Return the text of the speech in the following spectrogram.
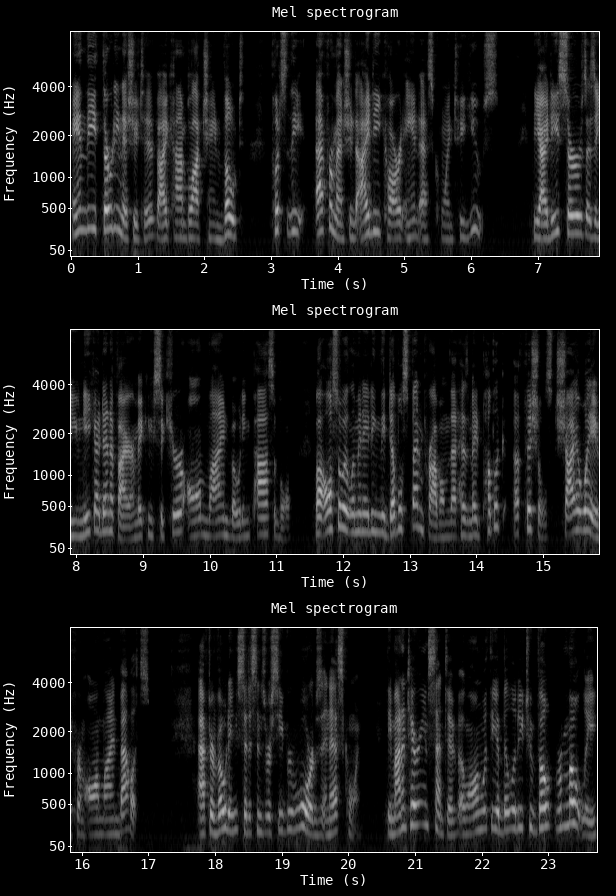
And the third initiative, Icon Blockchain Vote, puts the aforementioned ID card and S-Coin to use. The ID serves as a unique identifier, making secure online voting possible, while also eliminating the double spend problem that has made public officials shy away from online ballots. After voting, citizens receive rewards in S-Coin. The monetary incentive, along with the ability to vote remotely,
